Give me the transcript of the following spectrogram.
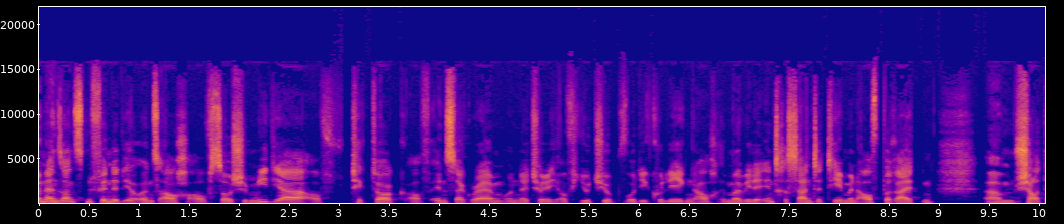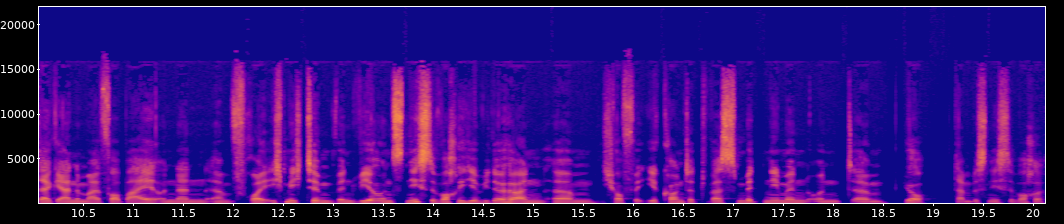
Und ansonsten findet ihr uns auch auf Social Media, auf TikTok, auf Instagram und natürlich auf YouTube, wo die Kollegen auch immer wieder interessante Themen aufbereiten. Ähm, schaut da gerne mal vorbei und dann ähm, freue ich mich, Tim, wenn wir uns nächste Woche hier wieder hören. Ähm, ich hoffe, ihr konntet was mitnehmen und ähm, jo, dann bis nächste Woche.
